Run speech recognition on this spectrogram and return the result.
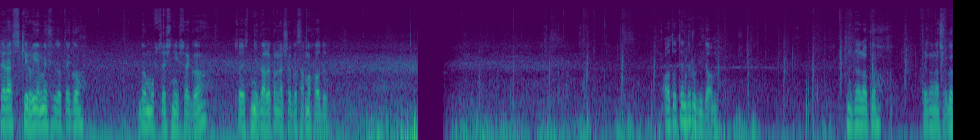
Teraz skierujemy się do tego domu wcześniejszego, co jest niedaleko naszego samochodu. Oto ten drugi dom. Niedaleko tego naszego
